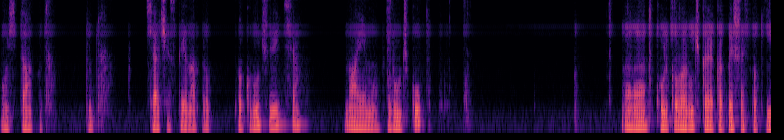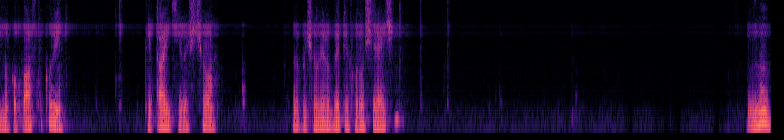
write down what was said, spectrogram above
Ось так от. Тут ця частина прокручується. Маємо ручку. Ого, кулькова ручка, яка пише спокійно по пластикові. Китайці, ви що? Ви почали робити хороші речі? Ну,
